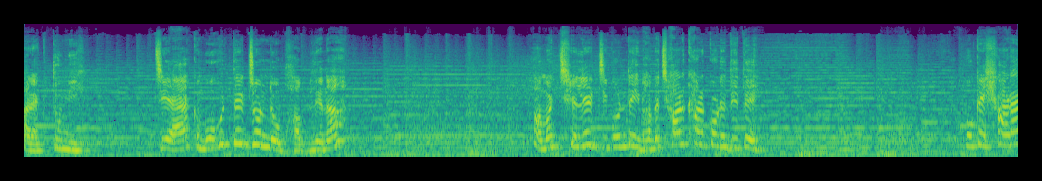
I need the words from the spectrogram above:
আর এক তুমি, যে এক মুহূর্তের জন্য ভাবলে না, আমার ছেলের জীবনটা এইভাবে ছাড়খাড় করে দিতে। ওকে সারা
